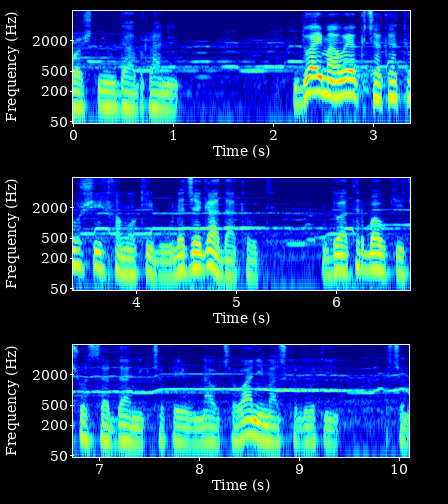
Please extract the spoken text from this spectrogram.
ڕۆشتنی و دابڕانی دوای ماوەیە کچەکە تووشی خەمۆکی بوو لە جێگادا کەوت دواتر باوکی چوە سەردانی کچەکەی و ناوچەوانی ماچکردوتی کچم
